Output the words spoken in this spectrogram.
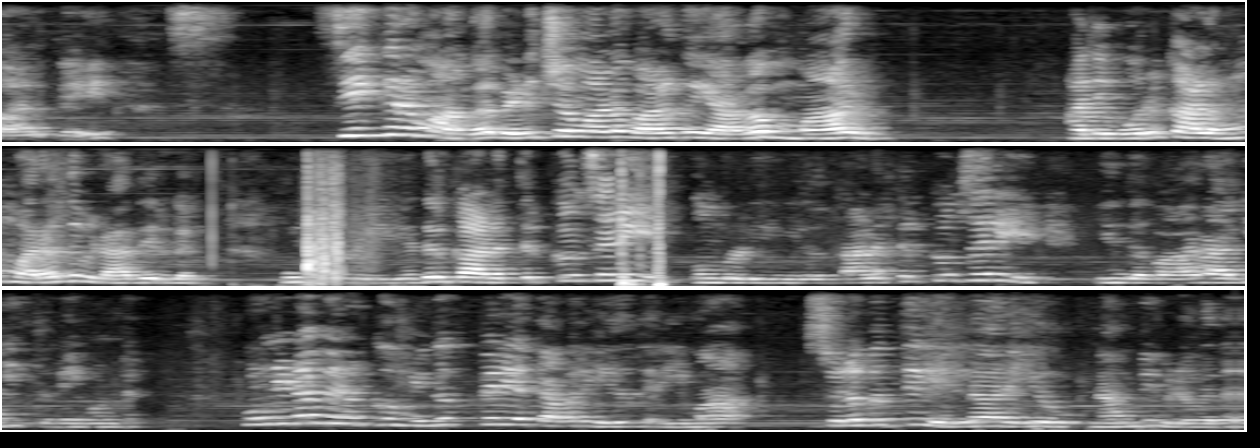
வாழ்க்கை சீக்கிரமாக வெளிச்சமான வாழ்க்கையாக மாறும். அதை ஒரு காலமும் மறந்து விடாதீர்கள். உங்களுடைய எதிர்காலத்திற்கும் சரி உங்களுடைய நிகழ்காலத்திற்கும் சரி இந்த வாராகி துணை கொண்டு. உன்னிடம் இருக்கும் மிகப்பெரிய தவறு எது தெரியுமா? சுலபத்தில் எல்லாரையும் நம்பி விடுவது.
